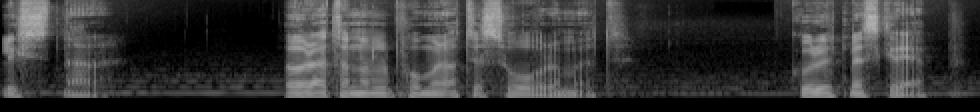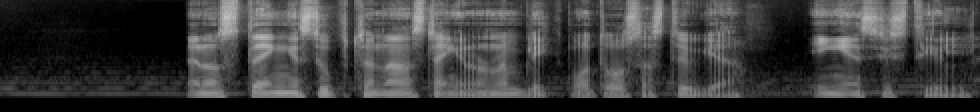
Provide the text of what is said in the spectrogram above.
Lyssnar. Hör att han håller på med något i sovrummet. Går ut med skräp. När de stänger soptunnan slänger hon en blick mot Åsas stuga. Ingen syns till.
